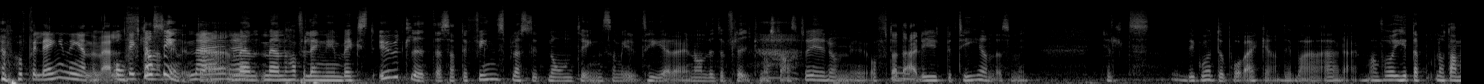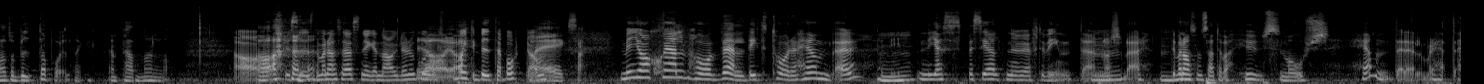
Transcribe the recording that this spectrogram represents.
på förlängningen väl? Oftast inte, nej, nej. Men, men har förlängningen växt ut lite så att det finns plötsligt någonting som irriterar, någon liten flik någonstans, då är de ju ofta där. Det är ju ett beteende som är helt det går inte att påverka, det bara är där. Man får hitta något annat att bita på helt enkelt. En penna eller något. Ja, ja. precis. När man har så här snygga naglar då går ja, ja. man inte bita bort dem. Nej, exakt. Men jag själv har väldigt torra händer. Mm. Speciellt nu efter vintern mm. och sådär. Mm. Det var någon som sa att det var husmorshänder eller vad det hette,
